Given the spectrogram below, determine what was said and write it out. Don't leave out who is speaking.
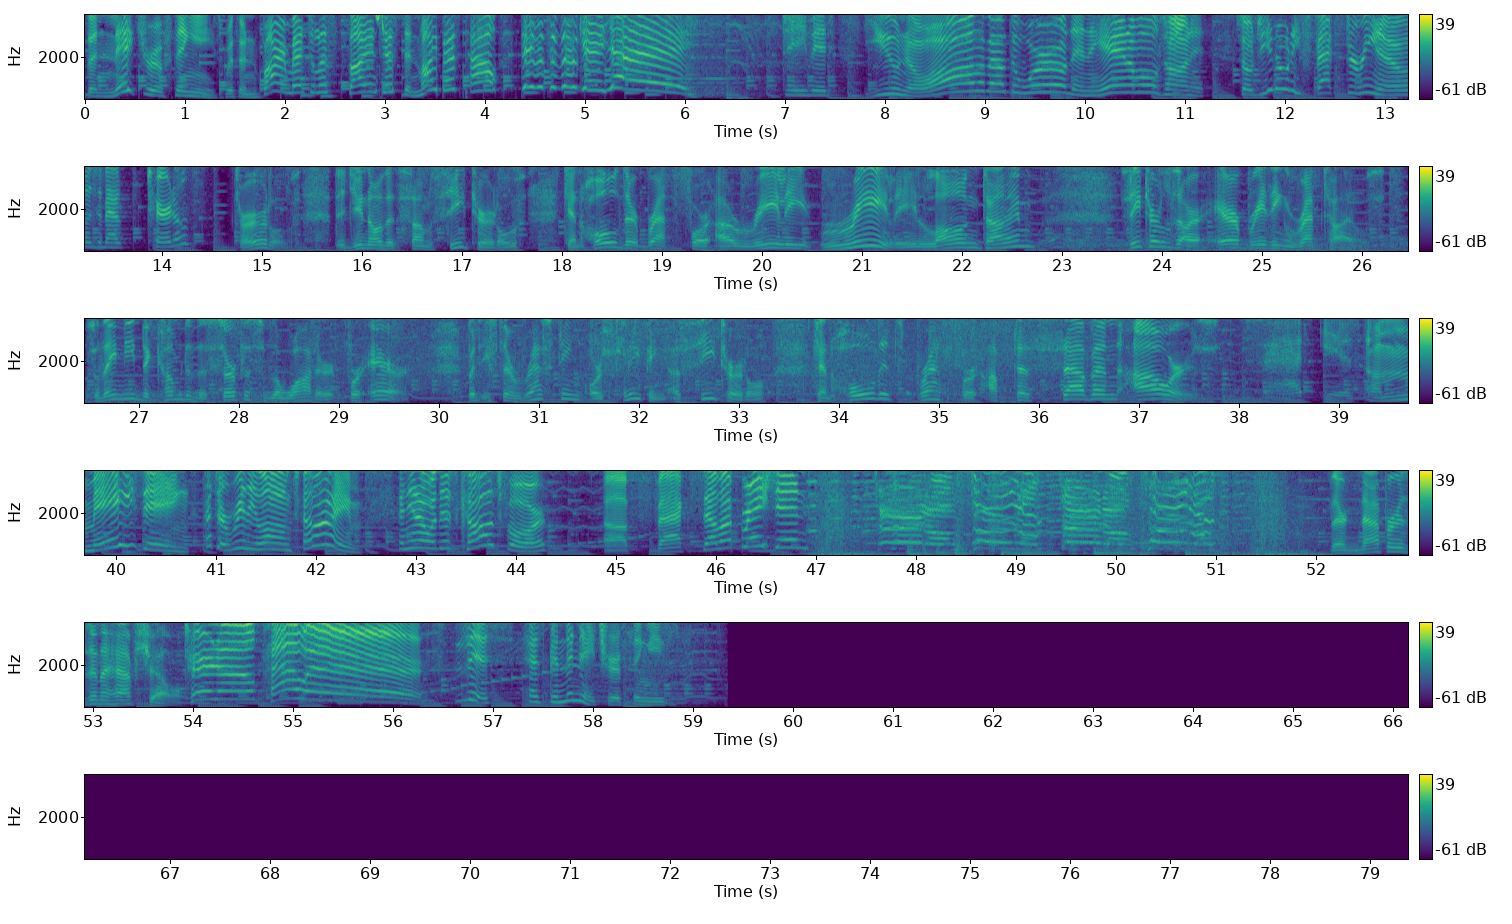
Speaker 1: The Nature of Thingies with environmentalist, scientist, and my best pal, David Suzuki. Yay! David, you know all about the world and the animals on it. So, do you know any factorinos about turtles?
Speaker 2: Turtles. Did you know that some sea turtles can hold their breath for a really, really long time? Sea turtles are air breathing reptiles, so they need to come to the surface of the water for air. But if they're resting or sleeping, a sea turtle can hold its breath for up to seven hours.
Speaker 1: That is amazing! That's a really long time. And you know what this calls for? A fact celebration!
Speaker 3: Turtles! Turtles! Turtles! Turtles!
Speaker 2: They're nappers in a half shell.
Speaker 1: Turtle power! This has been the nature of thingies.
